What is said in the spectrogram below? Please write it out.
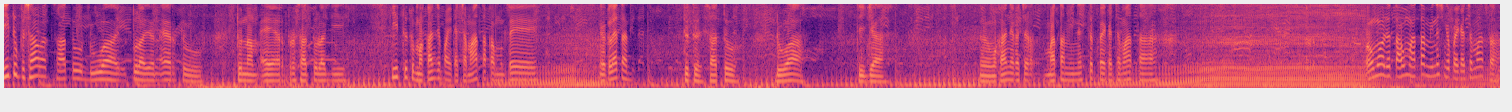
Itu pesawat satu dua itu Lion Air tuh. Itu 6 Air terus satu lagi. Itu tuh makanya pakai kacamata kamu teh. Nggak kelihatan. Itu tuh satu dua tiga. Nah, makanya kacamata minus tuh pakai kacamata. Oh mau udah tahu mata minus nggak pakai kacamata?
